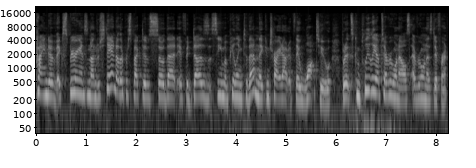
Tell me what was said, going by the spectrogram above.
kind of experience and understand other perspectives so that if it does seem appealing to them, they can try it out if they want to. But it's completely up to everyone else. Everyone is different.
